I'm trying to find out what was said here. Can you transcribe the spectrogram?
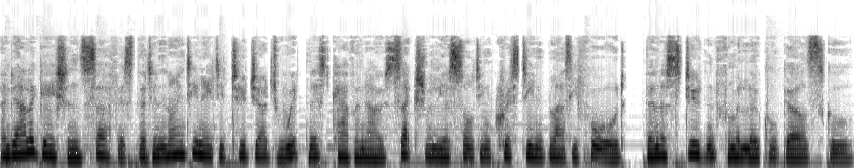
And allegations surfaced that in 1982 Judge witnessed Kavanaugh sexually assaulting Christine Blasey Ford, then a student from a local girls' school.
